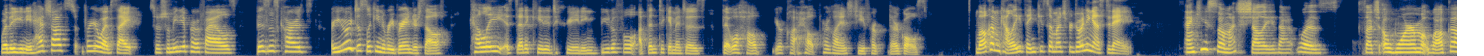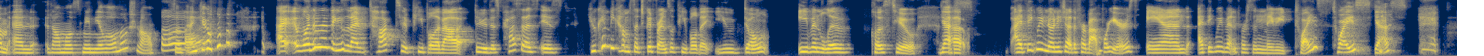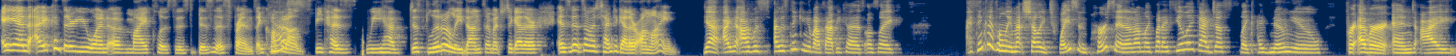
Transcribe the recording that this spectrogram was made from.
Whether you need headshots for your website, social media profiles, business cards, or you are just looking to rebrand yourself, Kelly is dedicated to creating beautiful, authentic images that will help your help her clients achieve her, their goals. Welcome, Kelly. Thank you so much for joining us today. Thank you so much, Shelly. That was such a warm welcome and it almost made me a little emotional. Uh, so thank you. I one of the things that I've talked to people about through this process is you can become such good friends with people that you don't even live close to. Yes. Uh, I think we've known each other for about four years, and I think we've met in person maybe twice. Twice, yes. And I consider you one of my closest business friends and confidants yes. because we have just literally done so much together and spent so much time together online. Yeah, I I was I was thinking about that because I was like, I think I've only met Shelly twice in person, and I'm like, but I feel like I just like I've known you forever, and I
